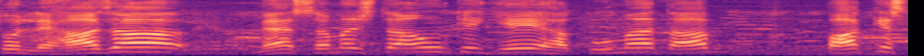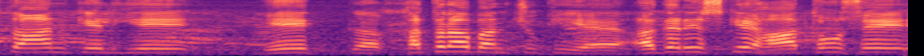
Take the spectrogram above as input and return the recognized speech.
تو لہٰذا میں سمجھتا ہوں کہ یہ حکومت اب پاکستان کے لیے ایک خطرہ بن چکی ہے۔ اگر اس کے ہاتھوں سے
